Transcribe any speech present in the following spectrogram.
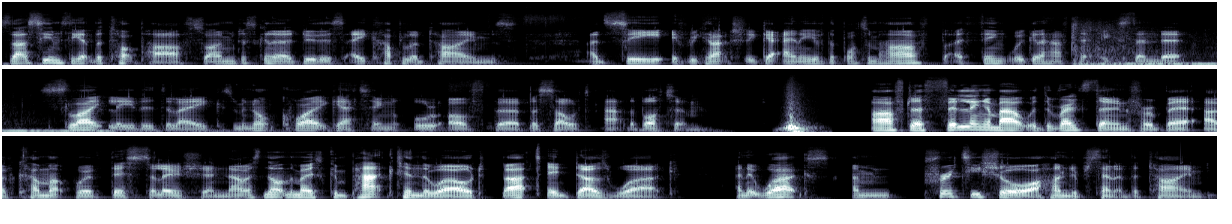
So that seems to get the top half, so I'm just going to do this a couple of times and see if we can actually get any of the bottom half, but I think we're going to have to extend it slightly, the delay, because we're not quite getting all of the basalt at the bottom. After fiddling about with the redstone for a bit, I've come up with this solution. Now, it's not the most compact in the world, but it does work. And it works, I'm pretty sure, 100% of the time,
